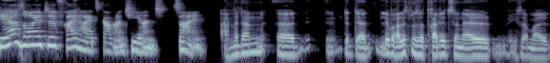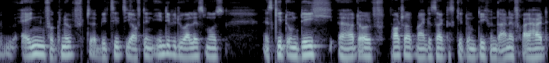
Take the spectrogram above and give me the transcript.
der sollte freiheitsgarantierend sein. Haben wir dann, äh, der Liberalismus ist traditionell, ich sag mal, eng verknüpft, bezieht sich auf den Individualismus. Es geht um dich, Adolf Porsche hat mal gesagt, es geht um dich und deine Freiheit.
